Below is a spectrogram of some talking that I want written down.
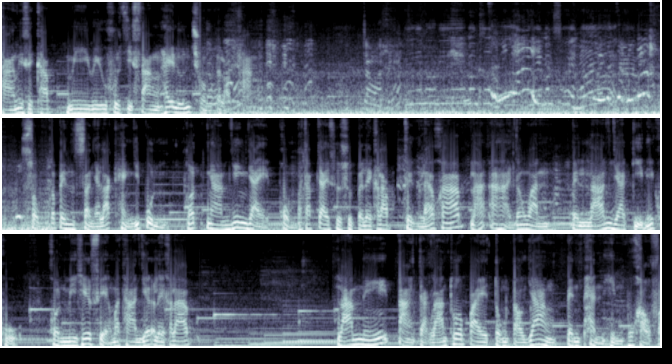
ทางนี่สิครับ มีวิวฟูจิซังให้ลุ้นชมตลอดทาง สมก็เป็นสัญลักษณ์แห่งญี่ปุ่น งดงามยิ่งใหญ่ ผมประทับใจสุดๆไปเลยครับ ถึงแล้วครับ ร้านอาหารกลางวัน เป็นร้านยากินิคุคนมีชื่อเสียงมาทานเยอะเลยครับ ร้านนี้ต่างจากร้านทั่วไปตรงเตาย่างเป็นแผ่นหินภูเขาไฟ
